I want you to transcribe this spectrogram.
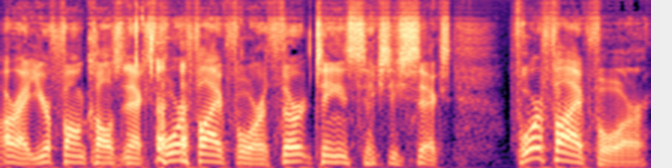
All right, your phone calls next 454 1366. 454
